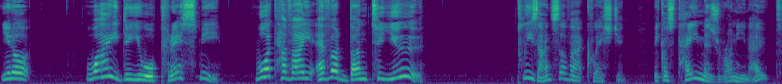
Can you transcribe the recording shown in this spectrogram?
You know, why do you oppress me? What have I ever done to you? Please answer that question because time is running out.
